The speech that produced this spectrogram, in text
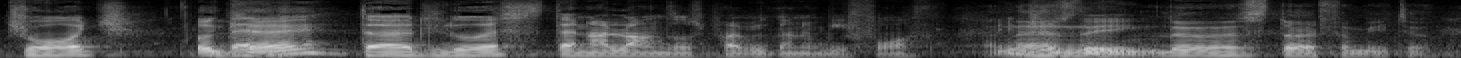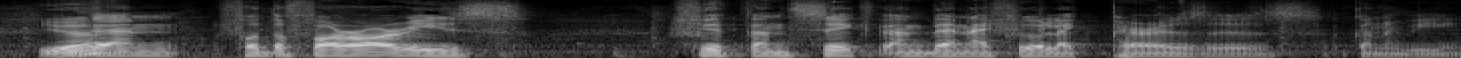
George. Okay. Then third, Lewis. Then Alonso's probably gonna be fourth. And Interesting. Then Lewis third for me too. Yeah. Then for the Ferraris, fifth and sixth, and then I feel like Perez is gonna be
